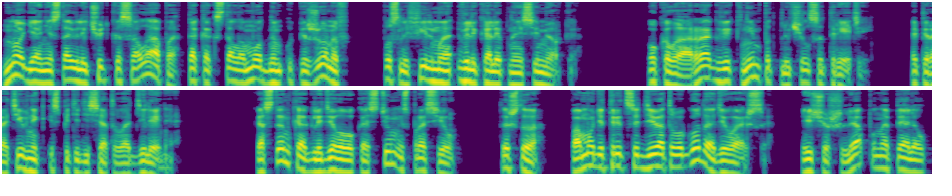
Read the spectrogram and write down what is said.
Ноги они ставили чуть косолапо, так как стало модным у пижонов после фильма «Великолепная семерка». Около Арагви к ним подключился третий, оперативник из 50-го отделения. Костенко оглядел его костюм и спросил, «Ты что, по моде 39-го года одеваешься? Еще шляпу напялил.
